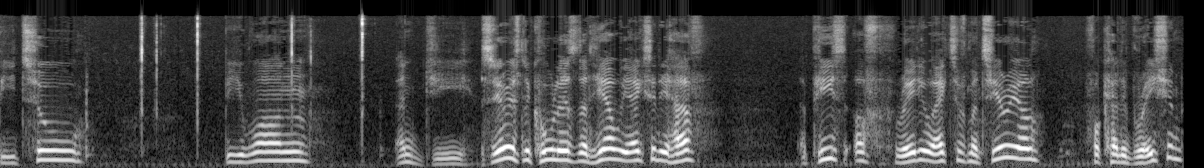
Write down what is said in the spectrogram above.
B2, B1 and G. Seriously cool is that here we actually have a piece of radioactive material for calibration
